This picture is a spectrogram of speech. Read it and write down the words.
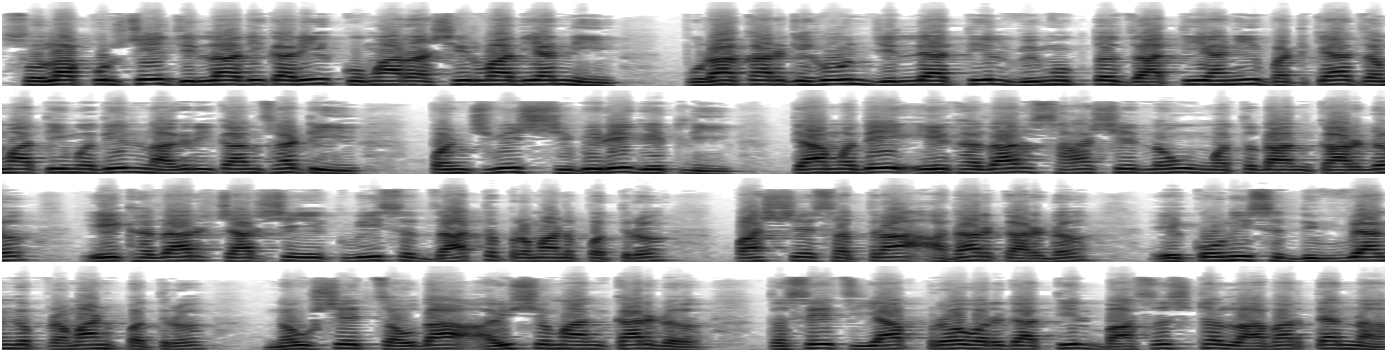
सोलापूरचे जिल्हाधिकारी कुमार आशीर्वाद यांनी पुढाकार घेऊन जिल्ह्यातील विमुक्त जाती आणि भटक्या जमातीमधील नागरिकांसाठी पंचवीस शिबिरे घेतली. त्यामध्ये एक हजार सहाशे नऊ मतदान कार्ड एक हजार चारशे एकवीस जात प्रमाणपत्र पाचशे सतरा आधार कार्ड एकोणीस दिव्यांग प्रमाणपत्र नऊशे चौदा आयुष्यमान कार्ड तसेच या प्रवर्गातील बासष्ट लाभार्थ्यांना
